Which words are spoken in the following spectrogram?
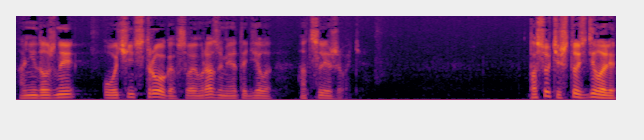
они должны очень строго в своем разуме это дело отслеживать. По сути, что сделали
